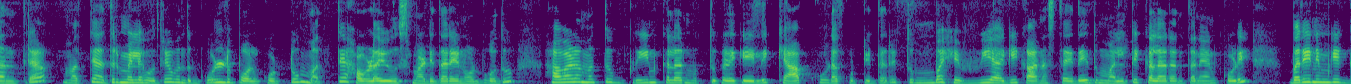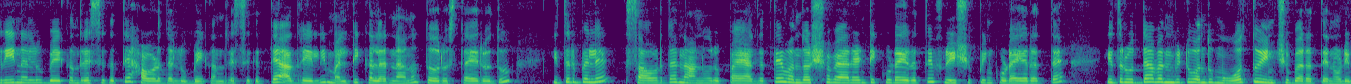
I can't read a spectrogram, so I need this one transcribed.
ನಂತರ ಮತ್ತೆ ಅದ್ರ ಮೇಲೆ ಹೋದರೆ ಒಂದು ಗೋಲ್ಡ್ ಬಾಲ್ ಕೊಟ್ಟು ಮತ್ತೆ ಹವಳ ಯೂಸ್ ಮಾಡಿದ್ದಾರೆ ನೋಡ್ಬೋದು. ಹವಳ ಮತ್ತು ಗ್ರೀನ್ ಕಲರ್ ಮುತ್ತುಗಳಿಗೆ ಇಲ್ಲಿ ಕ್ಯಾಪ್ ಕೂಡ ಕೊಟ್ಟಿದ್ದಾರೆ. ತುಂಬ ಹೆವಿಯಾಗಿ ಕಾಣಿಸ್ತಾ ಇದೆ. ಇದು ಮಲ್ಟಿ ಕಲರ್ ಅಂತಲೇ ಅಂದ್ಕೊಳ್ಳಿ ಬರೀ ನಿಮಗೆ ಗ್ರೀನಲ್ಲೂ ಬೇಕಂದರೆ ಸಿಗುತ್ತೆ, ಹವಳದಲ್ಲೂ ಬೇಕಂದರೆ ಸಿಗುತ್ತೆ. ಆದರೆ ಇಲ್ಲಿ ಮಲ್ಟಿ ಕಲರ್ ನಾನು ತೋರಿಸ್ತಾ ಇರೋದು. ಇದ್ರ ಬೆಲೆ ಸಾವಿರದ ನಾನ್ನೂರು ರೂಪಾಯಿ ಆಗುತ್ತೆ. ಒಂದು ವರ್ಷ ವ್ಯಾರಂಟಿ ಕೂಡ ಇರುತ್ತೆ ಫ್ರೀ ಶಿಪ್ಪಿಂಗ್ ಕೂಡ ಇರುತ್ತೆ. ಇದ್ರ ಉದ್ದ ಬಂದುಬಿಟ್ಟು ಒಂದು ಮೂವತ್ತು ಇಂಚು ಬರುತ್ತೆ ನೋಡಿ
